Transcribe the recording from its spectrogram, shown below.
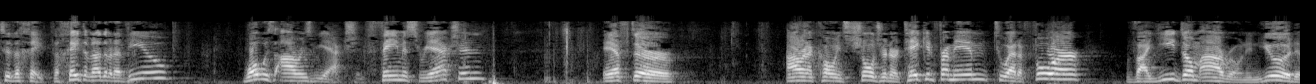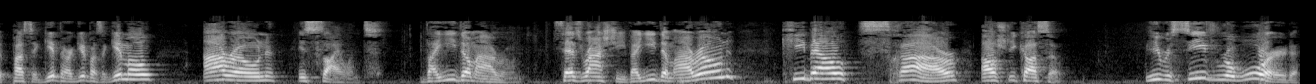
to the Chait. The Chait of Nadav Avihu what was Aaron's reaction? Famous reaction after Aaron Cohen's children are taken from him, two out of four. Vayidom Aaron in Yud Gimel, Yud Pasuk Aaron is silent. Vayidom Aaron says Rashi. Vayidom Aaron kibel schar al shtikaso. He received reward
